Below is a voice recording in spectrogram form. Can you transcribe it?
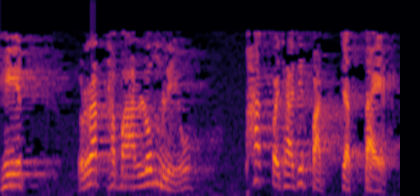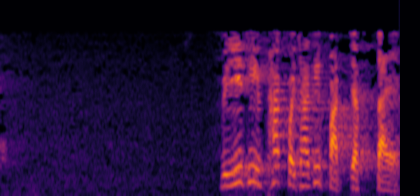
เหตุรัฐบาลล้มเหลวพักประชาธิปัตย์จะแตกฝีที่พักประชาธิปัตย์จะแตก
